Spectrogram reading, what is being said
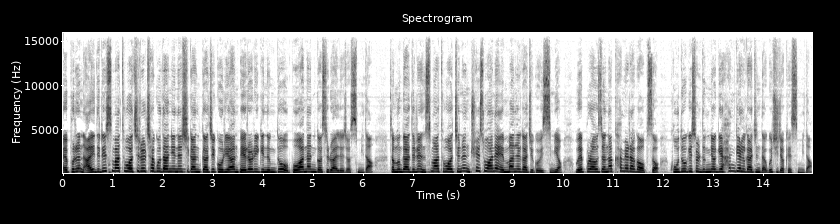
애플은 아이들이 스마트워치를 차고 다니는 시간까지 고려한 배터리 기능도 보완한 것으로 알려졌습니다. 전문가들은 스마트워치는 최소한의 앱만을 가지고 있으며 웹브라우저나 카메라가 없어 고도 기술 능력의 한계를 가진다고 지적했습니다.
